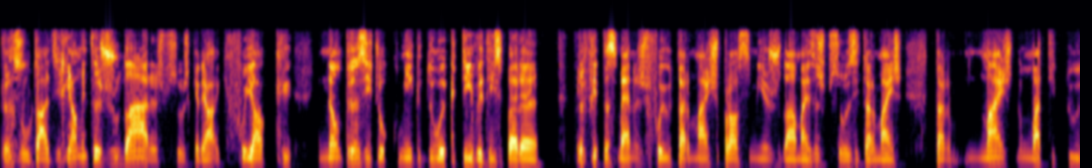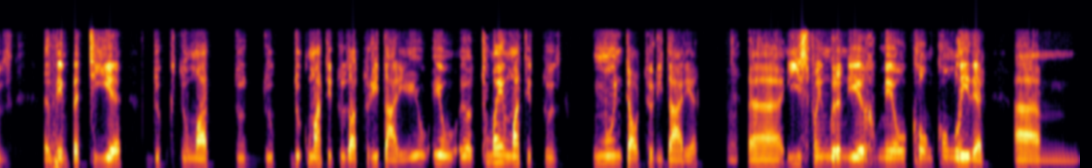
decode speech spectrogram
para resultados e realmente ajudar as pessoas, que, era, que foi algo que não transitou comigo do Activities para para fitness manager foi o estar mais próximo e ajudar mais as pessoas e estar mais, estar mais numa atitude de empatia do que de uma do, do, do que uma atitude autoritária. Eu, eu, eu tomei uma atitude muito autoritária uh, e isso foi um grande erro meu como, como líder. Um,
